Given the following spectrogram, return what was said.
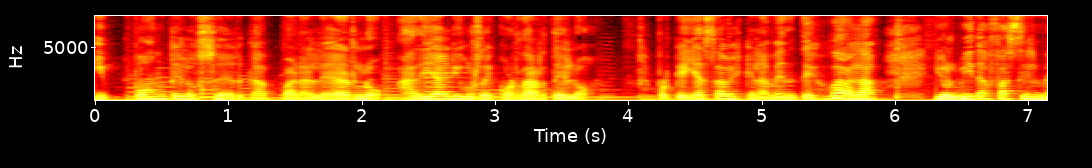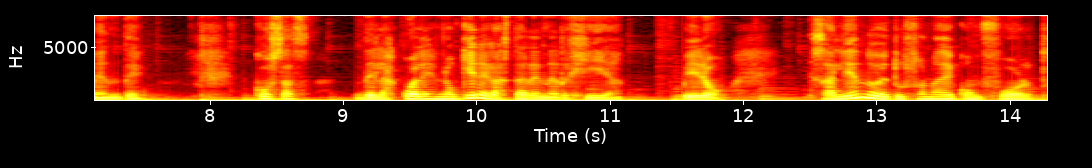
y póntelo cerca para leerlo a diario y recordártelo, porque ya sabes que la mente es vaga y olvida fácilmente cosas de las cuales no quiere gastar energía pero saliendo de tu zona de confort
